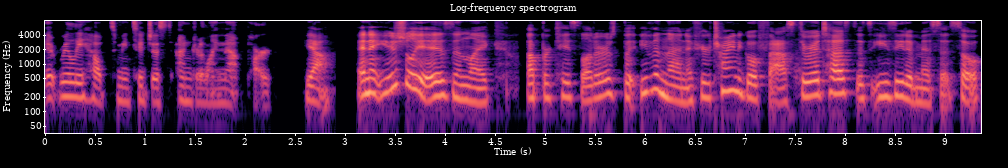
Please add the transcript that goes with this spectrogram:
it really helped me to just underline that part. Yeah, and it usually is in like uppercase letters, but even then, if you're trying to go fast through a test, it's easy to miss it. So,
